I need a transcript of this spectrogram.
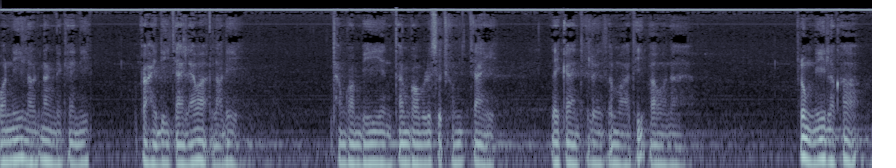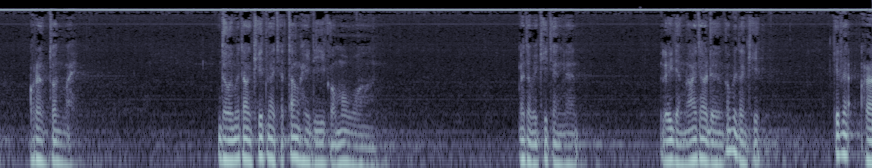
วันนี้เรานั่งได้แค่นี้ ก็ให้ดีใจแล้วว่าเราได้ทำความเบียนทำความบริสุทธิ์ของใจในการเจริญสมาธิภาวนา พรุ่งนี้เราก็เริ่มต้นใหม่ โดยไม่ต้องคิดว่าจะต้องให้ดีกว่าเมื่อวาน ไม่ต้องไปคิดอย่างนั้น หรืออย่างน้อยเท่าเดิมก็ไม่ต้องคิด คิดว่าเรา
